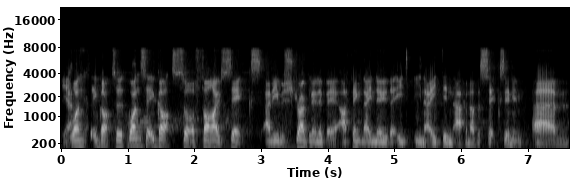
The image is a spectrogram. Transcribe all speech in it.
yeah. once it got to once it got sort of five six and he was struggling a bit. I think they knew that he you know he didn't have another six in him. Um,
